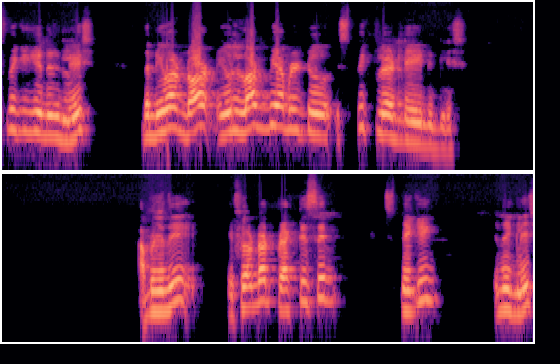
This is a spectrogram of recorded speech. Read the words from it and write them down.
speaking in English then you are not you will not be able to speak fluently in English আপনি যদি if you are not practising speaking in English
